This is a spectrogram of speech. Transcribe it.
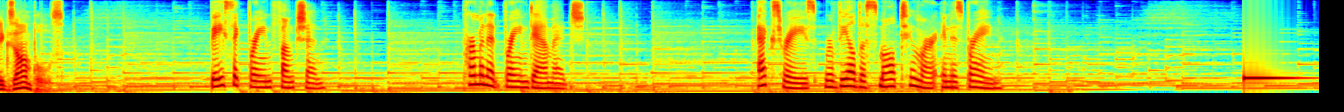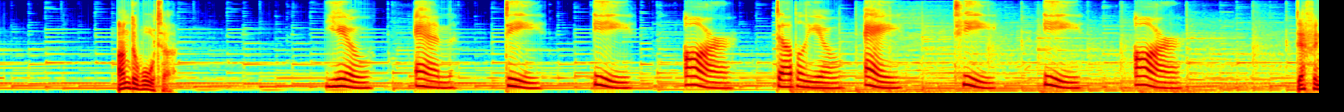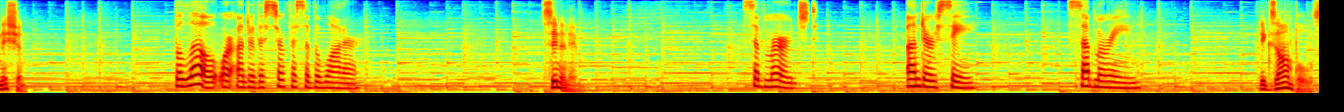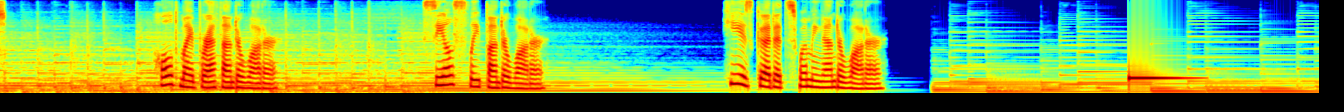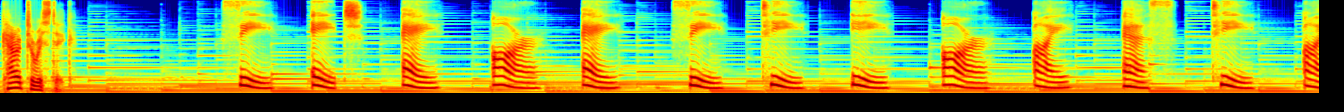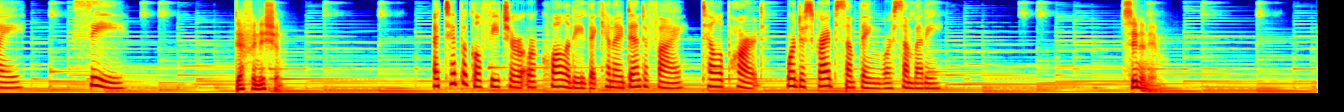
Examples Basic brain function, Permanent brain damage. X rays revealed a small tumor in his brain. Underwater U N D E R W A T E R Definition Below or under the surface of the water. Synonym Submerged, Undersea, Submarine. Examples Hold my breath underwater. Seals sleep underwater. He is good at swimming underwater. Characteristic. C H A R A C T E R I S T I C. Definition A typical feature or quality that can identify, tell apart, or describe something or somebody. Synonym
